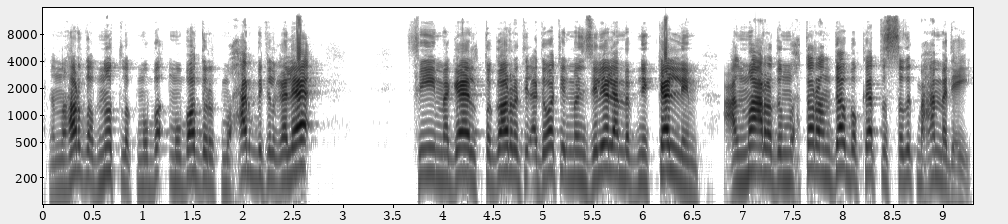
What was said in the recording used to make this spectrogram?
إحنا النهارده بنطلق مب- مبادرة محاربة الغلاء في مجال تجارة الأدوات المنزلية لما بنتكلم عن المعرض المحترم ده بقيادة الصديق محمد عيد.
